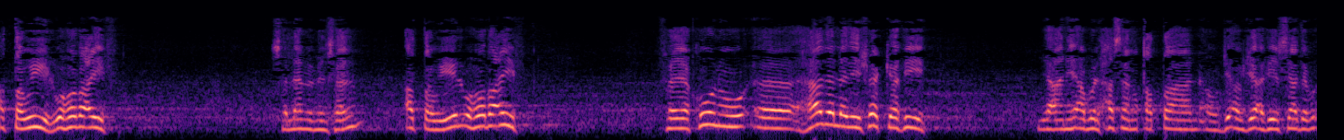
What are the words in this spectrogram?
الطويل وهو ضعيف. سلام بن سلم الطويل وهو ضعيف. فيكون آه هذا الذي شك فيه يعني أبو الحسن القطان أو جاء, أو جاء في إسناد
